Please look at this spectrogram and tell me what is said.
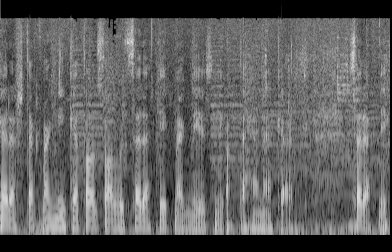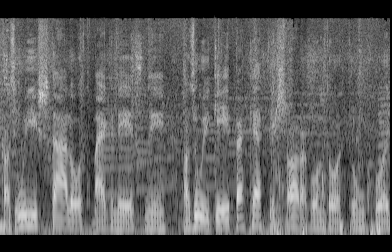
kerestek meg minket azzal, hogy szeretnék megnézni a teheneket. Szeretnék az új istálót megnézni, az új gépeket, és arra gondoltunk, hogy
